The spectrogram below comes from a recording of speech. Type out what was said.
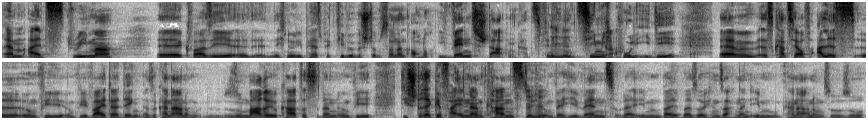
ähm, als Streamer äh, quasi äh, nicht nur die Perspektive bestimmt, sondern auch noch Events starten kannst. Finde ich mhm, eine ziemlich genau. coole Idee. Ja. Ähm, das kannst du ja auf alles äh, irgendwie, irgendwie weiterdenken. Also keine Ahnung, so Mario Kart, dass du dann irgendwie die Strecke verändern kannst durch mhm. irgendwelche Events oder eben bei, bei solchen Sachen dann eben, keine Ahnung, so, so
